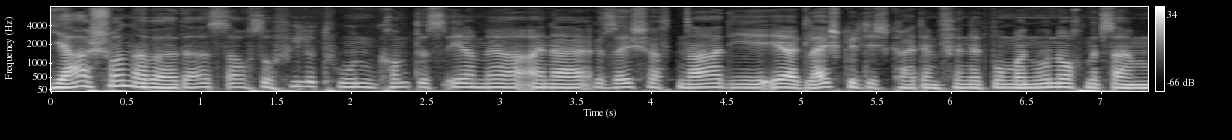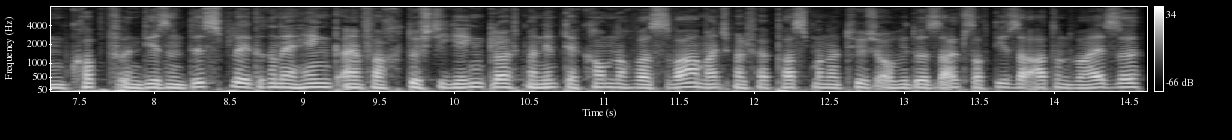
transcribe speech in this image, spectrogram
Ja, schon, aber da es auch so viele tun, kommt es eher mehr einer Gesellschaft nahe, die eher Gleichgültigkeit empfindet, wo man nur noch mit seinem Kopf in diesem Display drinne hängt, einfach durch die Gegend läuft, man nimmt ja kaum noch was wahr, manchmal verpasst man natürlich auch, wie du sagst, auf diese Art und Weise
